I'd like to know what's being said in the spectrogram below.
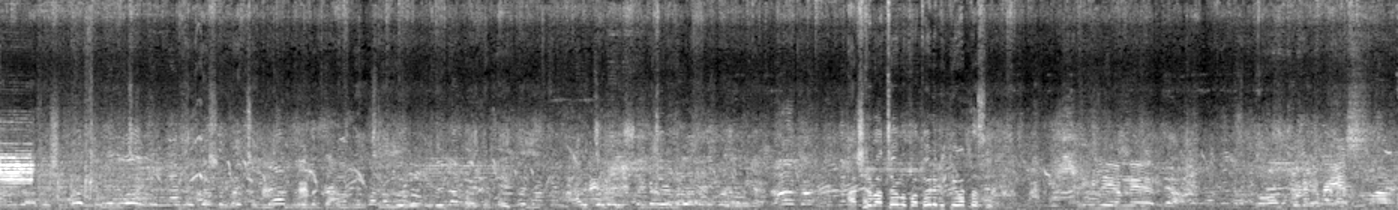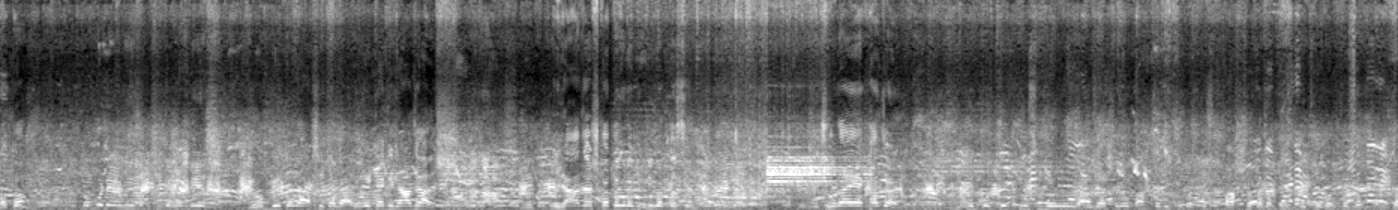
আরও রাজহাঁসের বাচ্চা রয়েছে। এই হাঁসের বাচ্চাগুলো কীরকম দাম রয়েছে হাঁসের বাচ্চাগুলো কত করে বিক্রি করতেছে কত? নব্বই টাকা আশি টাকা আর এটা কি রাজহাঁস? এই রাজহাঁস কত করে বিক্রি করতেছেন? জোড়া এক হাজার। মানে প্রত্যেক পিস রাজহাঁসের বাচ্চা বিক্রি করতেছে পাঁচশো টাকা পিস বিক্রি করতেছে। তো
